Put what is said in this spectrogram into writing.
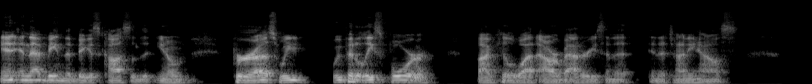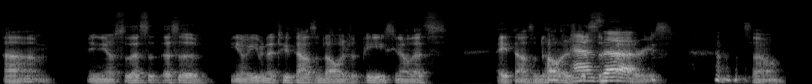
and and that being the biggest cost of the you know for us we we put at least four five kilowatt hour batteries in a in a tiny house. Um, and you know so that's a, that's a you know even at two thousand dollars a piece you know that's eight thousand dollars just in batteries so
